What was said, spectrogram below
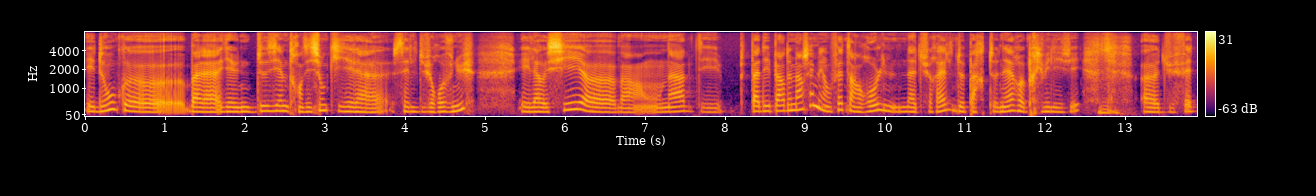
Et donc, euh, bah, il y a une deuxième transition qui est la, celle du revenu. Et là aussi, euh, ben, on a des pas des parts de marché, mais en fait un rôle naturel de partenaire privilégié mmh. euh, du fait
